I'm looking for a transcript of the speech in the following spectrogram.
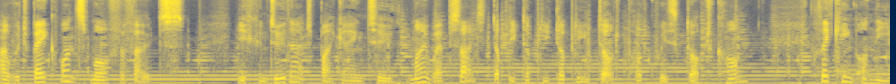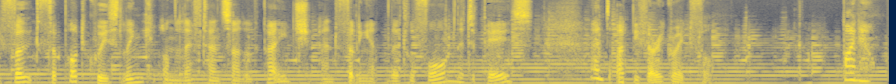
I would beg once more for votes. You can do that by going to my website, www.podquiz.com, clicking on the Vote for Podquiz link on the left hand side of the page and filling out the little form that appears, and I'd be very grateful. Bye now.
